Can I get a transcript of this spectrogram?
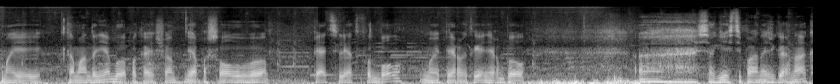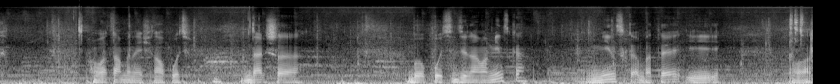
моей команды не было пока еще. Я пошел в 5 лет футбол. Мой первый тренер был э, Сергей Степанович Горнак. Вот там и начинал путь. Дальше был путь Динамо Минска, Минска, БТ и вот.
